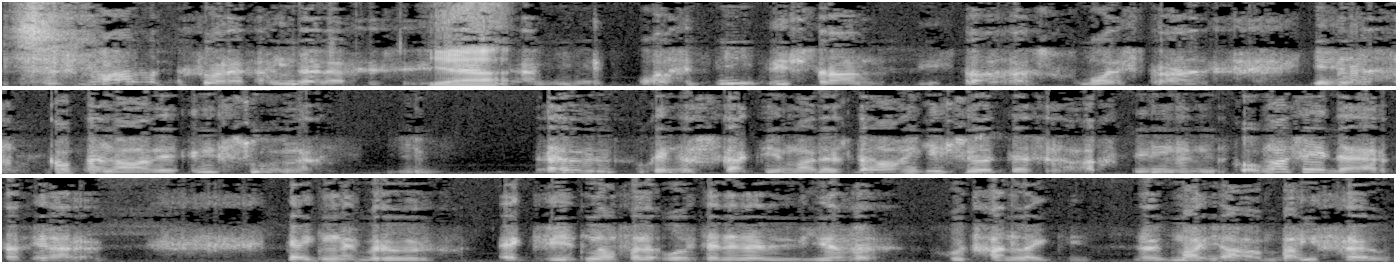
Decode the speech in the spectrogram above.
dis waar wat vorige indeling gesê. Ja. En jy Ons het nie die strand, die strand is mooi strand. Jy moet naweek in die somer. Jy Nou, ook in 'n stadjie, maar dis dametjie so tussen 18 en kom maar sê 30 jaar. oud. Kyk my broer, ek weet nie of hulle ooit in hulle lewe goed gaan lyk nie. Nou maar ja, my vrou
